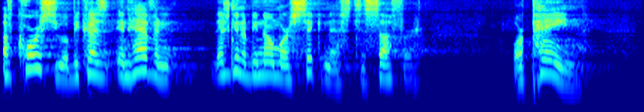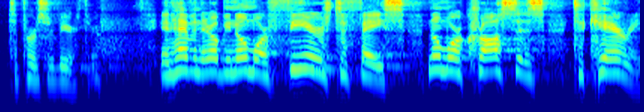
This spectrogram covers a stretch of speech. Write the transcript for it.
Of course you will, because in heaven, there's going to be no more sickness to suffer or pain to persevere through. In heaven, there will be no more fears to face, no more crosses to carry.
